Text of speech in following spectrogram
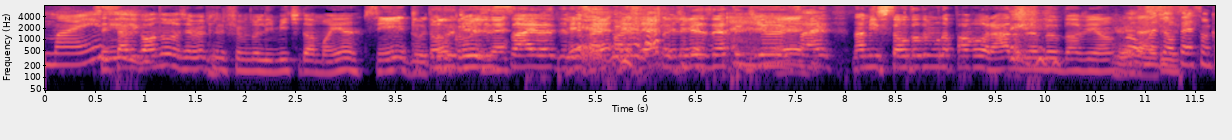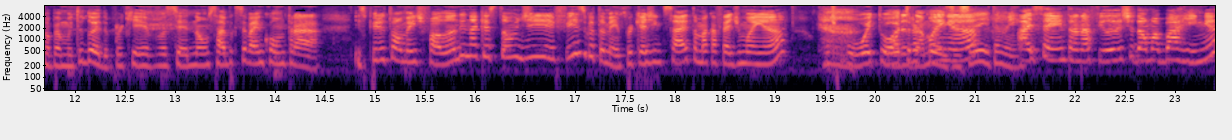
Mas. Vocês estavam igual no. Já viu aquele filme No Limite do Amanhã? Sim, do Todo Tom dia Cruise, ele né? sai, né? Ele, sai, reseta ele dia. reseta o dia, né? É. ele sai na missão, todo mundo apavorado dentro do, do avião. Bom, mas na Operação Campo é muito doido, porque você não sabe o que você vai encontrar espiritualmente falando e na questão de física também, porque a gente sai, toma café de manhã, tipo 8 horas Outra da coisa, manhã, isso aí também. aí você entra na fila e eles te dão uma barrinha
